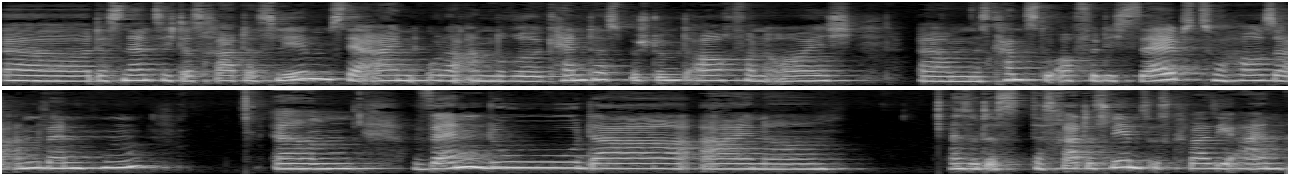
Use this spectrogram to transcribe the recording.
äh, das nennt sich das Rad des Lebens. Der ein oder andere kennt das bestimmt auch von euch. Ähm, das kannst du auch für dich selbst zu Hause anwenden. Ähm, wenn du da eine, also das, das Rad des Lebens ist quasi ein,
